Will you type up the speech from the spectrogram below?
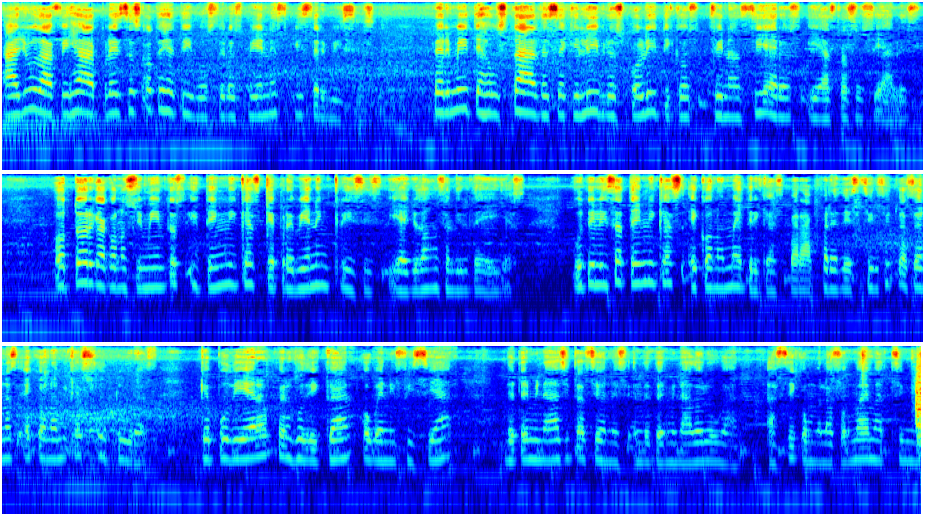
Ayuda a fijar precios objetivos de los bienes y servicios. Permite ajustar desequilibrios políticos, financieros y hasta sociales. Otorga conocimientos y técnicas que previenen crisis y ayudan a salir de ellas. Utiliza técnicas econométricas para predecir situaciones económicas futuras que pudieran perjudicar o beneficiar determinadas situaciones en determinado lugar, así como la forma de maximizar.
